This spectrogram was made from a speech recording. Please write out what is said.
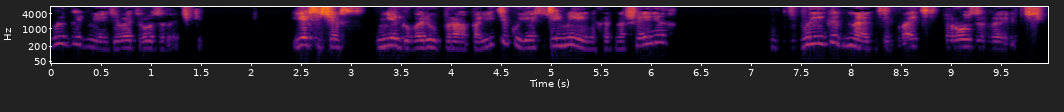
выгоднее одевать розовые очки. Я сейчас не говорю про политику, я в семейных отношениях выгодно одевать розовые очки.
